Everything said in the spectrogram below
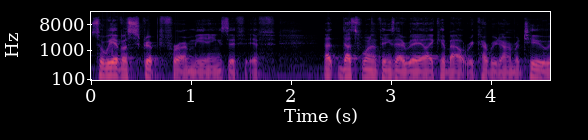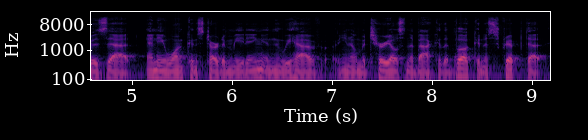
so we have a script for our meetings. If if that, that's one of the things I really like about Recovery Dharma too is that anyone can start a meeting, and we have you know materials in the back of the book and a script that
